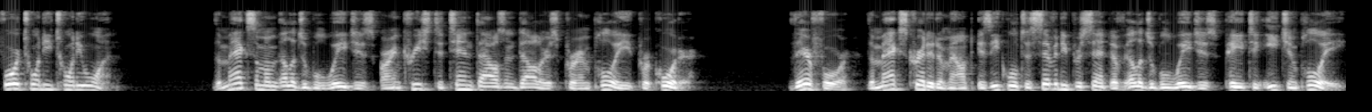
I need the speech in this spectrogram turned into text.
For 2021, the maximum eligible wages are increased to $10,000 per employee per quarter. Therefore, the max credit amount is equal to 70% of eligible wages paid to each employee,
